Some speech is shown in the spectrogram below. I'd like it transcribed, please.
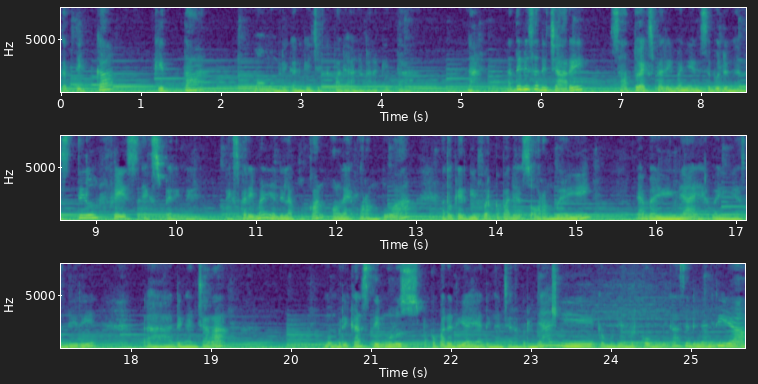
ketika kita mau memberikan gadget kepada anak-anak kita. Nah, nanti bisa dicari satu eksperimen yang disebut dengan still face experiment. Eksperimen yang dilakukan oleh orang tua atau caregiver kepada seorang bayi, ya bayinya ya bayinya sendiri, uh, dengan cara memberikan stimulus kepada dia ya dengan cara bernyanyi, kemudian berkomunikasi dengan dia,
